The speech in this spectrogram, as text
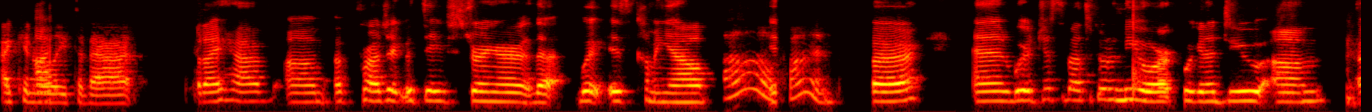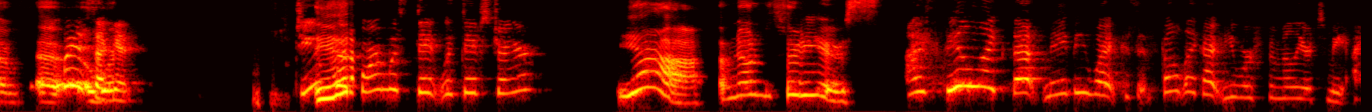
I can relate I, to that. But I have um, a project with Dave Stringer that is coming out. Oh, fun. And we're just about to go to New York. We're gonna do um a, a Wait a, a second. Work- do you yeah. perform with Dave with Dave Stringer? Yeah, I've known him for 30 years. I feel like that maybe why because it felt like I, you were familiar to me. I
